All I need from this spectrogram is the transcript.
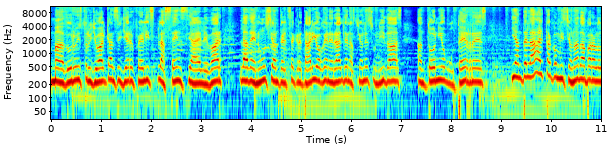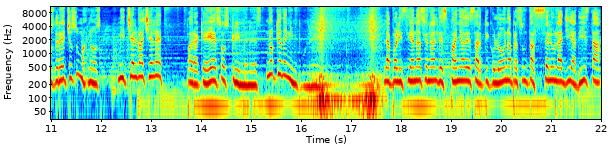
Maduro instruyó al canciller Félix Plasencia a elevar la denuncia ante el secretario general de Naciones Unidas, Antonio Guterres, y ante la alta comisionada para los derechos humanos, Michelle Bachelet, para que esos crímenes no queden impunes. La Policía Nacional de España desarticuló una presunta célula yihadista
